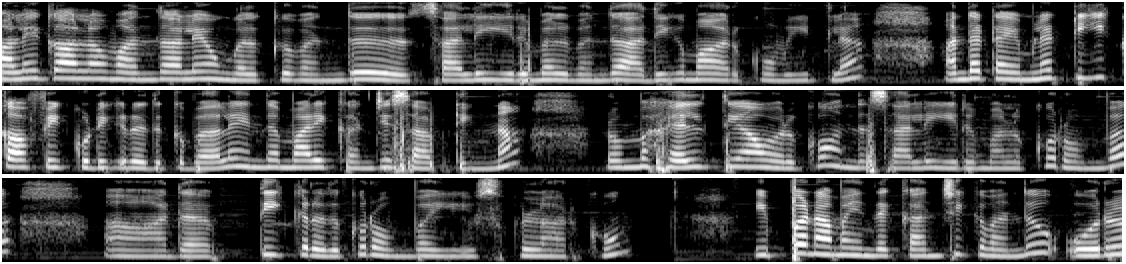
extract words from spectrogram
மழைக்காலம் வந்தாலே உங்களுக்கு வந்து சளி இருமல் வந்து அதிகமாக இருக்கும் வீட்டில் அந்த டைமில் டீ காஃபி குடிக்கிறதுக்கு பதிலாக இந்த மாதிரி கஞ்சி சாப்பிட்டிங்கன்னா ரொம்ப ஹெல்த்தியாகவும் இருக்கும். அந்த சளி இருமலுக்கும் ரொம்ப அதை தீக்கிறதுக்கும் ரொம்ப யூஸ்ஃபுல்லாக இருக்கும். இப்போ நம்ம இந்த கஞ்சிக்கு வந்து ஒரு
